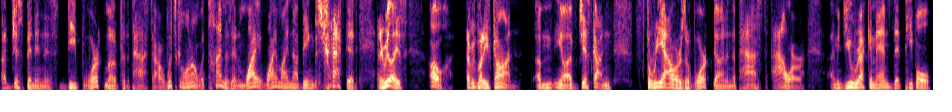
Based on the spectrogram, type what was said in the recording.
I've just been in this deep work mode for the past hour. What's going on? What time is it? And why why am I not being distracted? And I realize, oh, everybody's gone. Um, you know, I've just gotten three hours of work done in the past hour. I mean, do you recommend that people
